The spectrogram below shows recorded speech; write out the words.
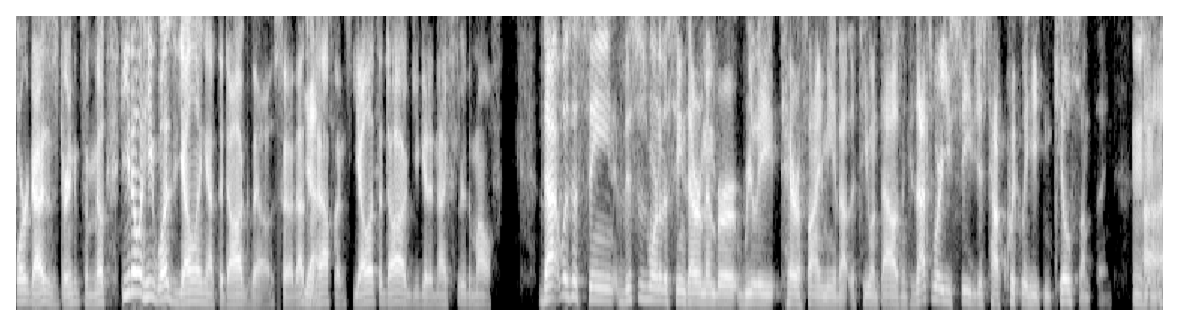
poor guys is drinking some milk. You know what? He was yelling at the dog though, so that's yes. what happens. Yell at the dog, you get a knife through the mouth. That was a scene. This was one of the scenes I remember really terrifying me about the T1000 because that's where you see just how quickly he can kill something, mm-hmm. uh,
